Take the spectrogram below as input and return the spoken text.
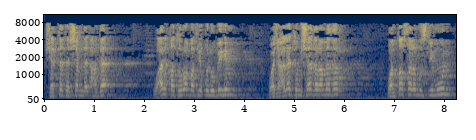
شتت شمل الأعداء وألقت رعب في قلوبهم وجعلتهم شذر مذر وانتصر المسلمون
